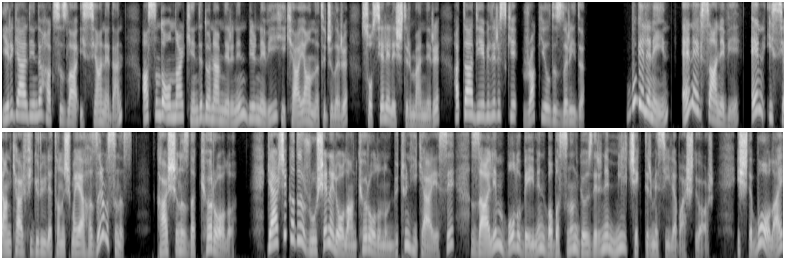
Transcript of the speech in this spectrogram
yeri geldiğinde haksızlığa isyan eden, aslında onlar kendi dönemlerinin bir nevi hikaye anlatıcıları, sosyal eleştirmenleri, hatta diyebiliriz ki rock yıldızlarıydı. Bu geleneğin en efsanevi, en isyankar figürüyle tanışmaya hazır mısınız? Karşınızda Köroğlu. Gerçek adı Ruşeneli olan Köroğlu'nun bütün hikayesi, zalim Bolu Bey'in babasının gözlerine mil çektirmesiyle başlıyor. İşte bu olay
